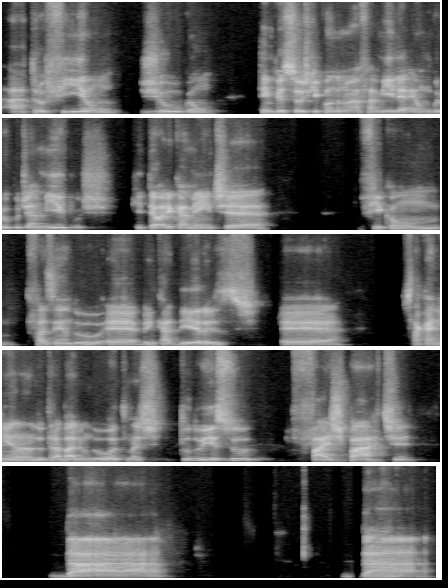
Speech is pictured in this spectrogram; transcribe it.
atrofiam, julgam. Tem pessoas que, quando não é família, é um grupo de amigos, que teoricamente é ficam fazendo é, brincadeiras, é, sacaneando o trabalho um do outro, mas tudo isso faz parte da, da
